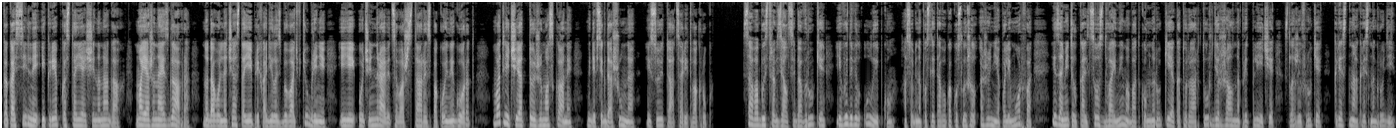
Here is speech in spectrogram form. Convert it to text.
как о сильной и крепко стоящей на ногах. Моя жена из Гавра, но довольно часто ей приходилось бывать в Тюбрине, и ей очень нравится ваш старый спокойный город, в отличие от той же Масканы, где всегда шумно и суета царит вокруг. Сава быстро взял себя в руки и выдавил улыбку, особенно после того, как услышал о жене полиморфа и заметил кольцо с двойным ободком на руке, которую Артур держал на предплечье, сложив руки крест-накрест на груди.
